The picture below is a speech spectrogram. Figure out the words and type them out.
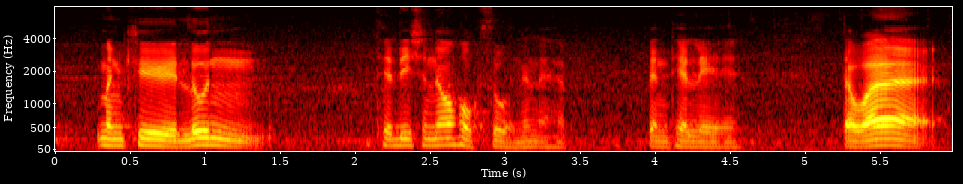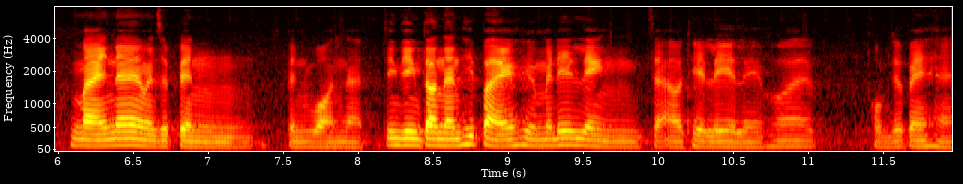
ๆมันคือรุ่น Traditional 60 นั่นแหละครับ เป็นเทเล แต่ว่าไม้หน้ามันจะเป็นเป็นวอลนัทจริง ๆ ตอนนั้นที่ไปก็คือไม่ได้เล็งจะเอา Tele เลย เพราะว่าผมจะไปหา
